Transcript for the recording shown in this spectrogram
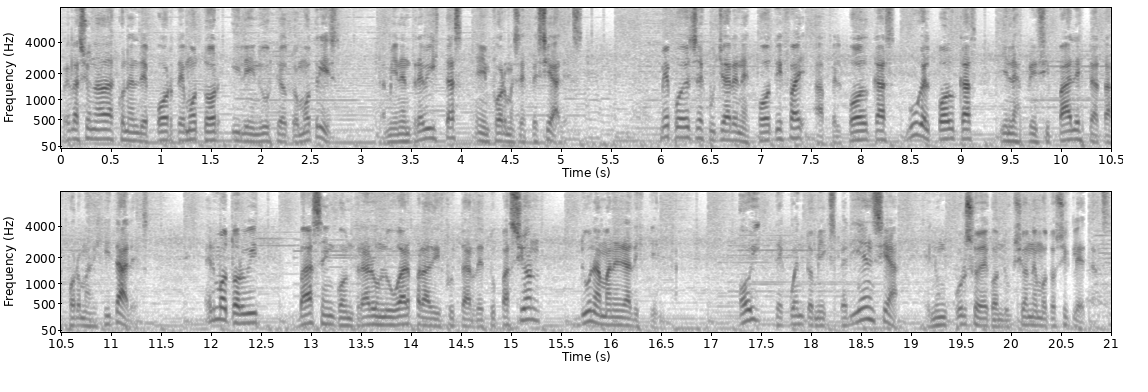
relacionadas con el deporte motor y la industria automotriz. También entrevistas e informes especiales. Me podés escuchar en Spotify, Apple Podcast, Google Podcast y en las principales plataformas digitales. En Motorbit vas a encontrar un lugar para disfrutar de tu pasión de una manera distinta. Hoy te cuento mi experiencia en un curso de conducción de motocicletas.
